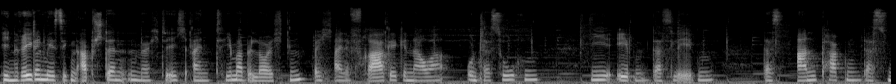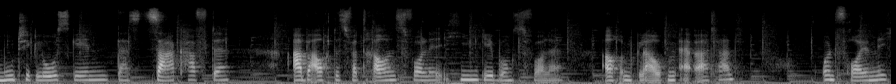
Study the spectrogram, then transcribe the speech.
In regelmäßigen Abständen möchte ich ein Thema beleuchten, euch eine Frage genauer untersuchen, die eben das Leben, das Anpacken, das mutig losgehen, das zaghafte, aber auch das vertrauensvolle, hingebungsvolle auch im Glauben erörtert und freue mich,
